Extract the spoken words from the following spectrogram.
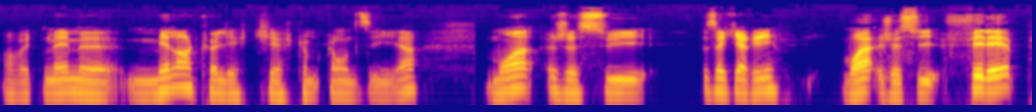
On va être même mélancolique, comme on dit. Hein? Moi, je suis Zachary. Moi, je suis Philippe.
